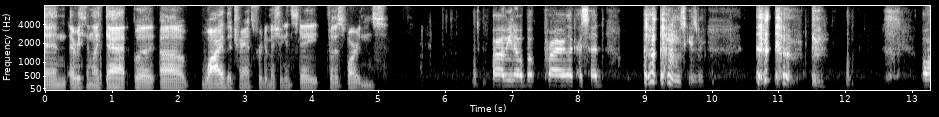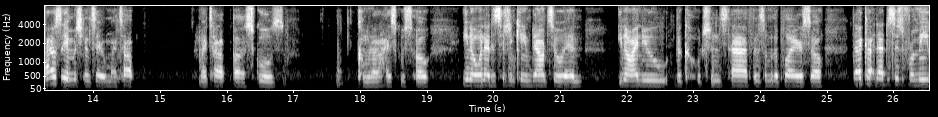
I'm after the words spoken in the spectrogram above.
And everything like that. But uh, why the transfer to Michigan State for the Spartans? Um, you know, but prior, like I said, excuse me, Ohio State and Michigan State were my top, my top uh, schools coming out of high school. So, you know, when that decision came down to it, and you know, I knew the coach and staff and some of the players, so that that decision for me,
